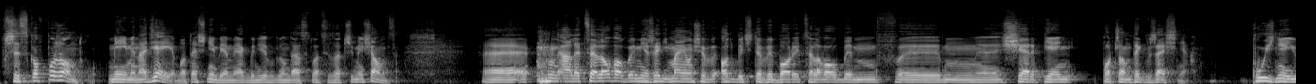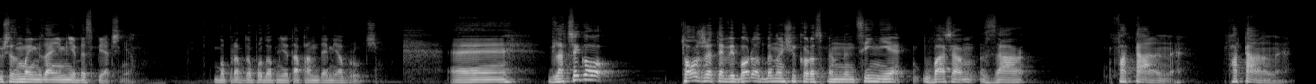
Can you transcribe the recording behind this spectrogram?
Wszystko w porządku. Miejmy nadzieję, bo też nie wiemy, jak będzie wyglądała sytuacja za trzy miesiące. E, ale celowałbym, jeżeli mają się odbyć te wybory, celowałbym w mm, sierpień, początek września. Później już jest moim zdaniem niebezpiecznie, bo prawdopodobnie ta pandemia wróci. E, dlaczego to, że te wybory odbędą się korespondencyjnie, uważam za fatalne? Fatalne.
